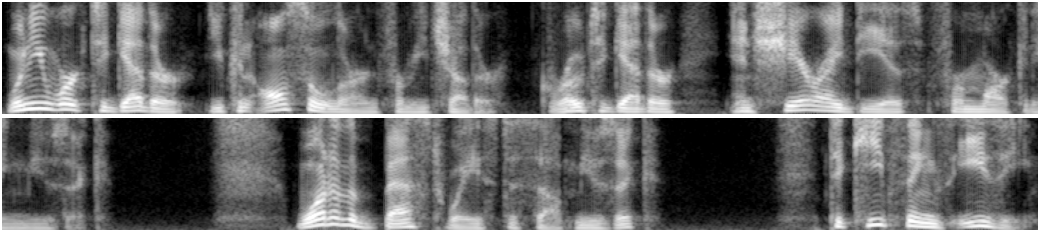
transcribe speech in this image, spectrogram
When you work together, you can also learn from each other, grow together, and share ideas for marketing music. What are the best ways to sell music? To keep things easy,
